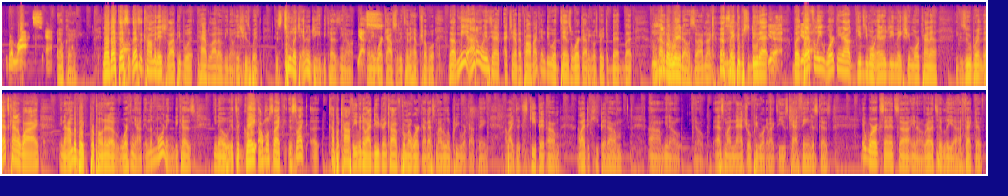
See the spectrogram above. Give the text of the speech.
relax. And, okay. No, that, that's that's a common issue. A lot of people have a lot of you know issues with just too much energy because you know yes. when they work out, so they tend to have trouble. Now, me, I don't really have, actually have that problem. I can do a tense workout and go straight to bed, but I'm mm-hmm. kind of a weirdo, so I'm not going to say people should do that. Yeah, but yeah. definitely working out gives you more energy, makes you more kind of exuberant. That's kind of why you know I'm a big proponent of working out in the morning because you know it's a great almost like it's like a cup of coffee even though i do drink coffee for my workout that's my little pre-workout thing i like to keep it um i like to keep it um um, you know, you know, that's my natural pre-workout. I like to use caffeine just because it works and it's uh, you know relatively uh, effective.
